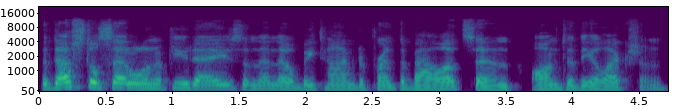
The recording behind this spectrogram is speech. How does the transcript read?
the dust will settle in a few days, and then there'll be time to print the ballots and on to the election.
